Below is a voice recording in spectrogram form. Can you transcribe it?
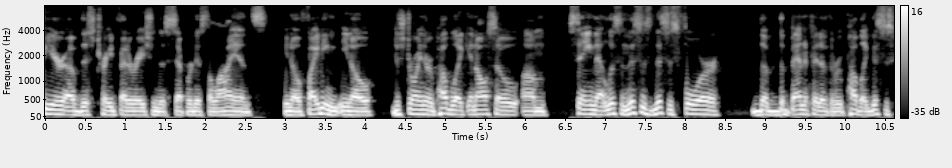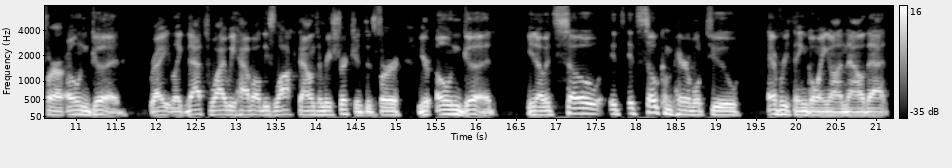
fear of this trade federation this separatist alliance you know fighting you know destroying the republic and also um, saying that listen this is this is for the the benefit of the republic this is for our own good right like that's why we have all these lockdowns and restrictions it's for your own good you know it's so it's it's so comparable to everything going on now that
